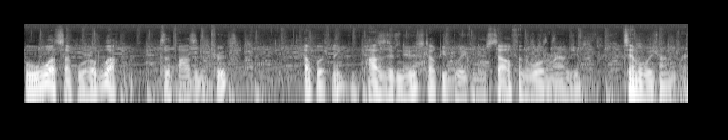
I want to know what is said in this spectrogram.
What's up, world? Welcome to the Positive Truth. Uplifting, positive news to help you believe in yourself and the world around you. Tim, what are we trying to bring?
